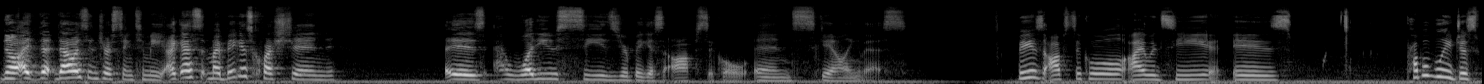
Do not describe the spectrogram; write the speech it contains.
no, I, th- that was interesting to me. I guess my biggest question is what do you see as your biggest obstacle in scaling this? Biggest obstacle I would see is probably just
